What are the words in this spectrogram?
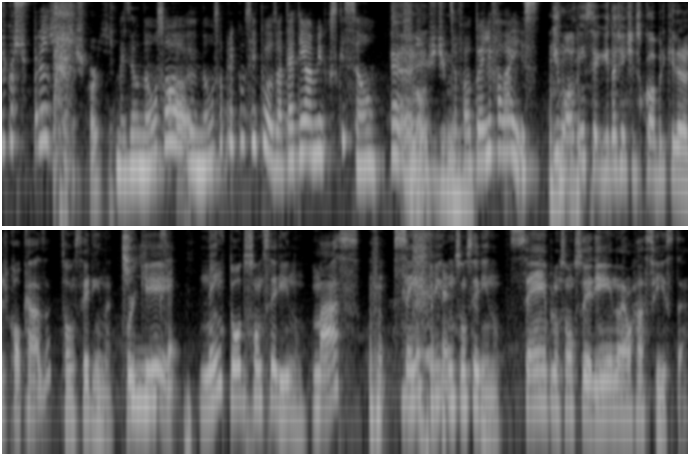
Fica surpreso com essas coisas. Mas eu não sou, eu não sou preconceituoso. Até tenho amigos que são. É. Longe de mim. Só faltou ele falar isso. E logo em seguida a gente descobre que ele era de qual casa? Sonserina. Porque nem todo Sonserino, mas sempre um Sonserino. Sempre um Sonserino é um racista.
